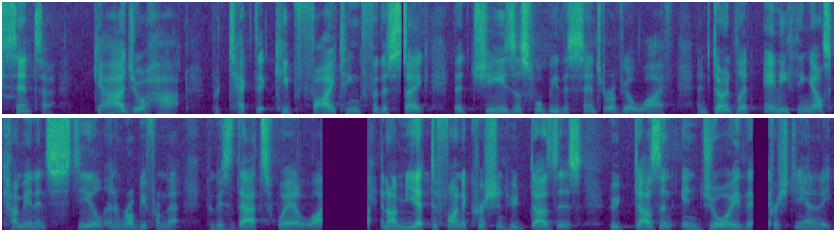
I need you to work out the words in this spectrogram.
center, guard your heart, protect it, keep fighting for the sake that Jesus will be the center of your life. And don't let anything else come in and steal and rob you from that because that's where life and I'm yet to find a Christian who does this, who doesn't enjoy their Christianity,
